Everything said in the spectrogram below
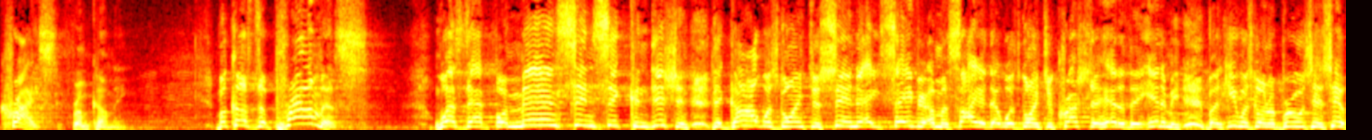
Christ from coming. Because the promise was that for man's sin sick condition that God was going to send a savior, a messiah that was going to crush the head of the enemy, but he was going to bruise his heel.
